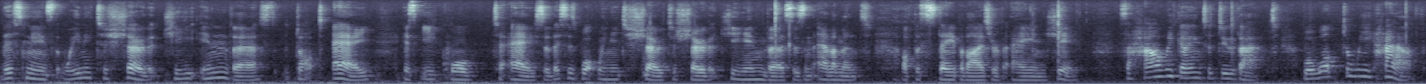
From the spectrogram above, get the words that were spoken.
This means that we need to show that G inverse dot A is equal to A. So this is what we need to show to show that G inverse is an element of the stabilizer of A and G. So how are we going to do that? Well, what do we have?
